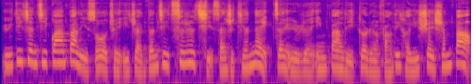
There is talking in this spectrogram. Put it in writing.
于地政机关办理所有权移转登记次日起三十天内，赠与人应办理个人房地合一税申报；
